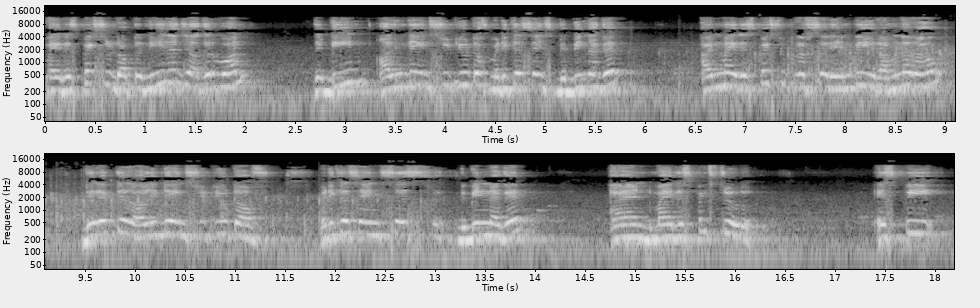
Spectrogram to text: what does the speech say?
My respects to Dr. Neeraj Agarwal, the Dean, All India Institute of Medical Science, Bibinagar, and my respects to Professor N.B. Ramana Rao, Director, All India Institute of Medical Sciences, Bibinagar, and my respects to SP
